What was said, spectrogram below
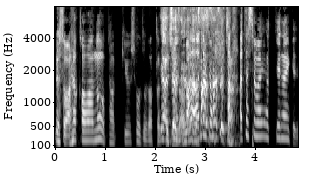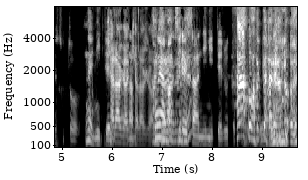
いやそう、荒川の卓球少女だったんいですよ。や、違う違う。ジャガーあ、さ、私はやってないけど、ちょっとね、似てる。キャラが、キャラが。小山ね千礼さんに似てると あ、わかる。あの、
